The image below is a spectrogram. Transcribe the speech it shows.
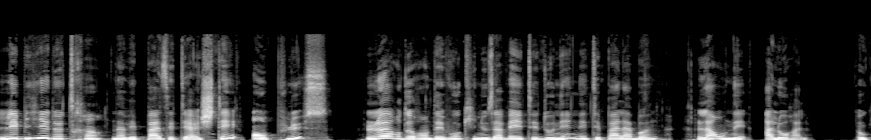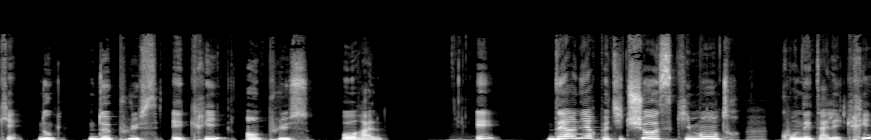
Les billets de train n'avaient pas été achetés. En plus, l'heure de rendez-vous qui nous avait été donnée n'était pas la bonne. Là, on est à l'oral. Ok? Donc, de plus écrit, en plus oral. Et dernière petite chose qui montre qu'on est à l'écrit,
